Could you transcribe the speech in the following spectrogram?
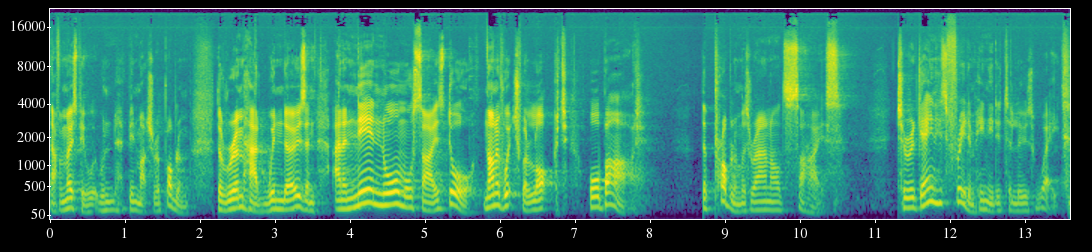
Now, for most people, it wouldn't have been much of a problem. The room had windows and, and a near normal sized door, none of which were locked or barred. The problem was Reynald's size. To regain his freedom, he needed to lose weight.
